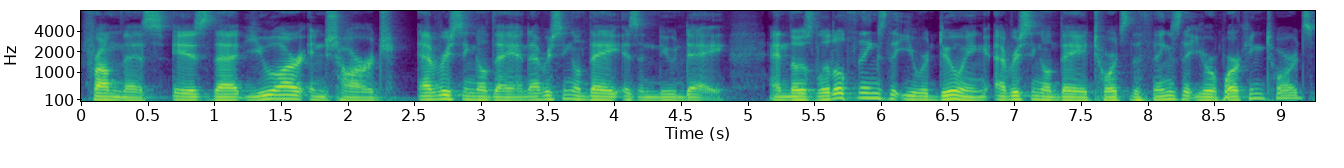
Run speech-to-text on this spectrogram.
from this, is that you are in charge every single day, and every single day is a new day. And those little things that you were doing every single day towards the things that you're working towards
